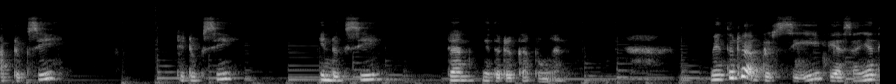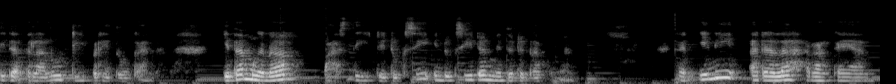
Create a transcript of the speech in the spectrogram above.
abduksi, deduksi, induksi, dan metode gabungan. Metode abduksi biasanya tidak terlalu diperhitungkan. Kita mengenal pasti deduksi, induksi, dan metode gabungan. Dan ini adalah rangkaian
